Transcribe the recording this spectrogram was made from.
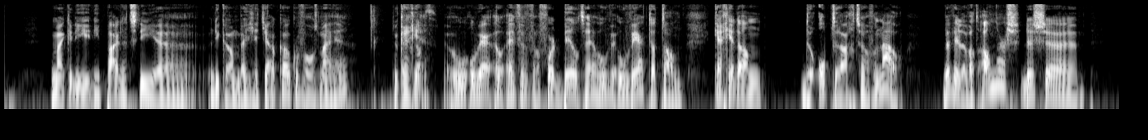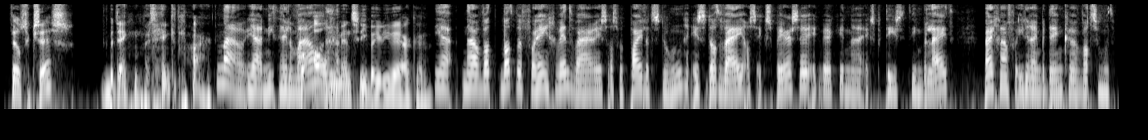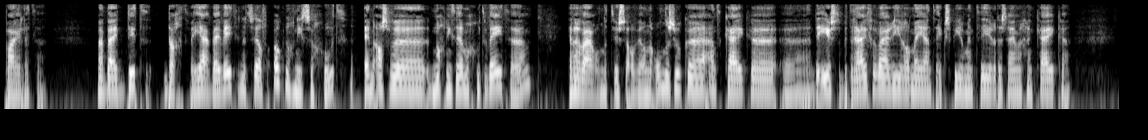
Maaike, die, die pilots die, die komen een beetje uit jou koken volgens mij hè? Toen krijg je, hoe, hoe, oh, even voor het beeld, hè? Hoe, hoe werkt dat dan? Krijg je dan de opdracht zo van, nou, we willen wat anders, dus uh, veel succes. Bedenk, bedenk het maar. Nou ja, niet helemaal. Voor al die mensen die bij jullie werken. Ja, nou wat, wat we voorheen gewend waren is als we pilots doen, is dat wij als experts, ik werk in uh, expertise team beleid, wij gaan voor iedereen bedenken wat ze moeten piloten. Maar bij dit dachten we, ja, wij weten het zelf ook nog niet zo goed. En als we het nog niet helemaal goed weten. En we waren ondertussen al wel naar onderzoeken aan het kijken. Uh, de eerste bedrijven waren hier al mee aan het experimenteren. Daar zijn we gaan kijken.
